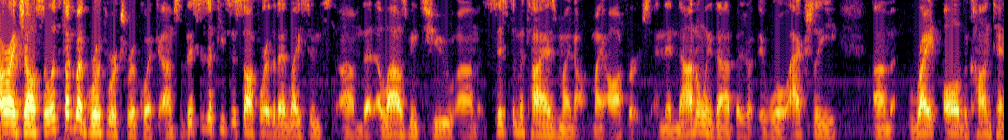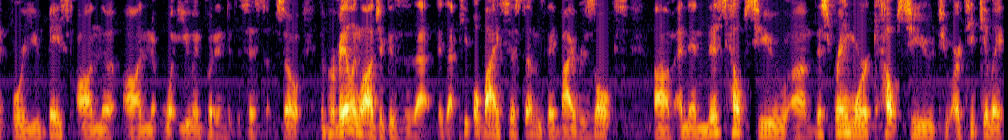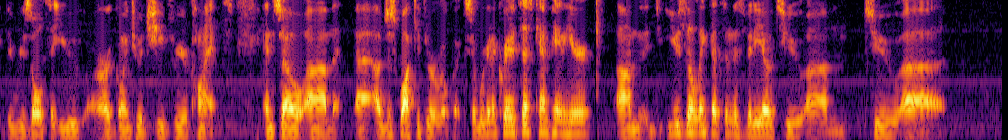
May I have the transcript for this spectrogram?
All right, y'all. So let's talk about GrowthWorks real quick. Um, so this is a piece of software that I licensed um, that allows me to um, systematize my my offers, and then not only that, but it will actually um, write all the content for you based on the on what you input into the system. So the prevailing logic is, is that is that people buy systems, they buy results, um, and then this helps you. Um, this framework helps you to articulate the results that you are going to achieve for your clients. And so uh, I'll just walk you through it real quick. So we're going to create a test campaign here. Um, use the link that's in this video to um, to uh,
